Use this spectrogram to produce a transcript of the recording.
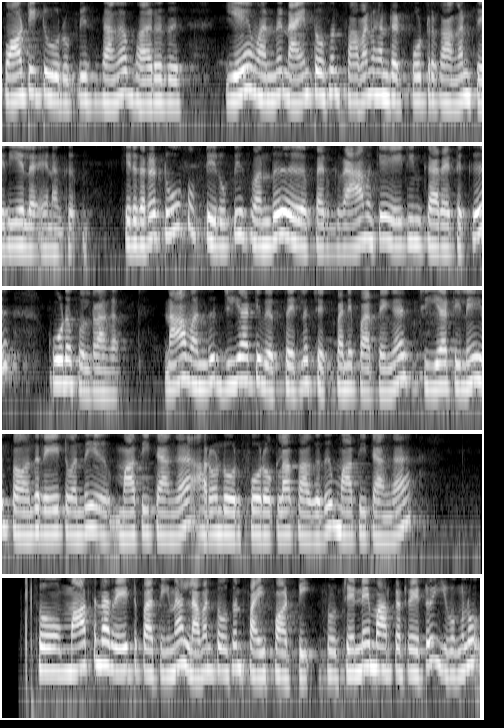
forty two rupees தாங்க வருது. ஏன் வந்து நைன் தௌசண்ட் செவன் ஹண்ட்ரட் போட்டிருக்காங்கன்னு தெரியலை எனக்கு. கிட்டத்தட்ட டூ ஃபிஃப்டி ருபீஸ் வந்து பெர் கிராமுக்கே எயிட்டீன் கேரட்டுக்கு கூட சொல்கிறாங்க நான் வந்து ஜிஆர்டி வெப்சைட்டில் செக் பண்ணி பார்த்தேங்க. ஜிஆர்டிலையும் இப்போ வந்து ரேட் வந்து மாற்றிட்டாங்க அரௌண்ட் ஒரு ஃபோர் ஓ கிளாக் ஆகுது. மாற்றிட்டாங்க ஸோ மாற்றின ரேட்டு பார்த்தீங்கன்னா eleven thousand five forty so Chennai market ரேட்டும் இவங்களும்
